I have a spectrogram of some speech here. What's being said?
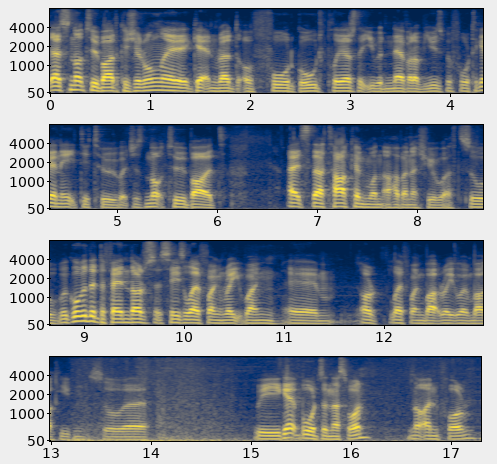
that's not too bad because you're only getting rid of four gold players that you would never have used before to get an 82, which is not too bad. It's the attacking one that I have an issue with. So we go with the defenders. It says left wing, right wing, um, or left wing back, right wing back even. So uh, we get boards in this one, not in form,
